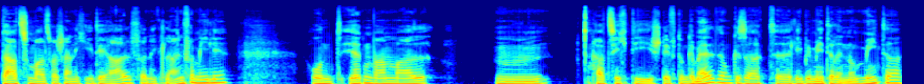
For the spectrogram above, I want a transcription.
dazumals wahrscheinlich ideal für eine Kleinfamilie. Und irgendwann mal mh, mm, hat sich die Stiftung gemeldet und gesagt, äh, liebe Mieterinnen und Mieter,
